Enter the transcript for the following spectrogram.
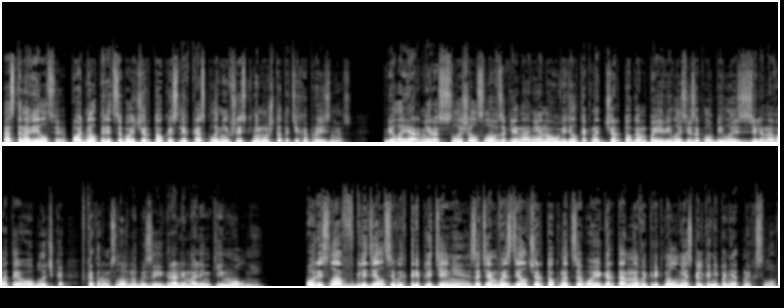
Остановился, поднял перед собой чертог и, слегка склонившись к нему, что-то тихо произнес. Белояр не расслышал слов заклинания, но увидел, как над чертогом появилось и заклубилось зеленоватое облачко, в котором словно бы заиграли маленькие молнии. Орислав вгляделся в их переплетение, затем воздел чертог над собой и гортанно выкрикнул несколько непонятных слов.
